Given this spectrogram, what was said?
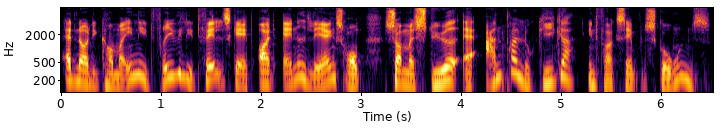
at når de kommer ind i et frivilligt fællesskab og et andet læringsrum, som er styret af andre logikker end for eksempel skolens,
